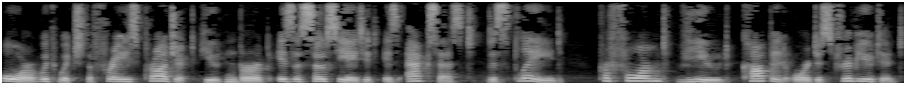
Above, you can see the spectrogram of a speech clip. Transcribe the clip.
or with which the phrase Project Gutenberg is associated is accessed, displayed, performed, viewed, copied, or distributed.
